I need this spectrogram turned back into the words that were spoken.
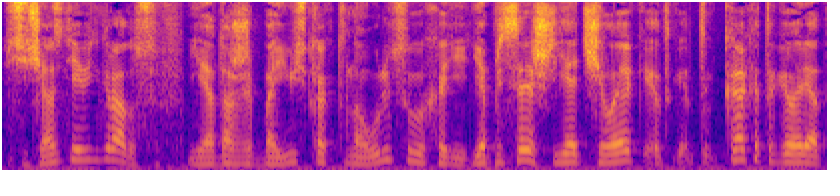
Сейчас 9 градусов. Я даже боюсь как-то на улицу выходить. Я, представляешь, я человек, это, это, как это говорят,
